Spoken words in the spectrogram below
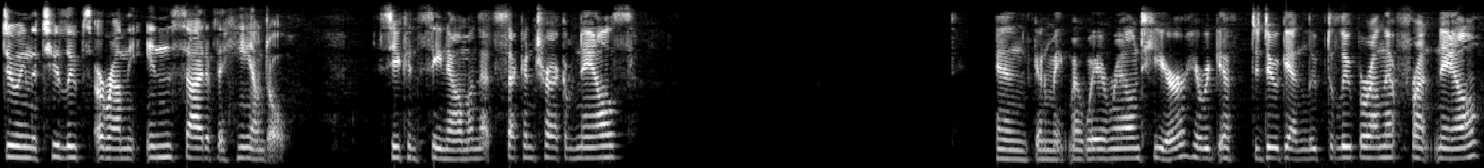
doing the two loops around the inside of the handle. So you can see now I'm on that second track of nails. And going to make my way around here. Here we have to do again loop to loop around that front nail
